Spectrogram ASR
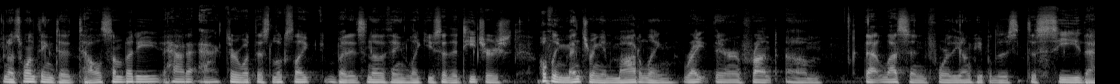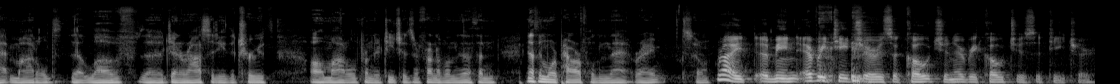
you know, it's one thing to tell somebody how to act or what this looks like, but it's another thing, like you said, the teachers hopefully mentoring and modeling right there in front um, that lesson for the young people to, to see that modeled, that love, the generosity, the truth, all modeled from their teachers in front of them. Nothing, nothing more powerful than that, right? So, Right. I mean, every teacher is a coach, and every coach is a teacher.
